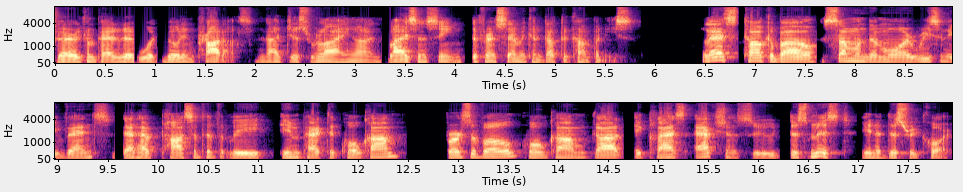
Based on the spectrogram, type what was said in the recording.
very competitive with building products, not just relying on licensing different semiconductor companies. Let's talk about some of the more recent events that have positively impacted Qualcomm. First of all, Qualcomm got a class action suit dismissed in a district court.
